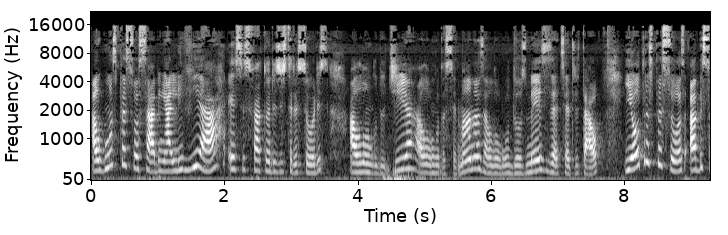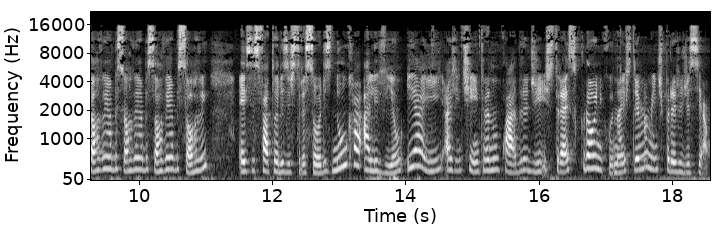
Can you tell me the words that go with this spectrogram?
Algumas pessoas sabem aliviar esses fatores estressores ao longo do dia, ao longo das semanas, ao longo dos meses, etc e tal, e outras pessoas absorvem, absorvem, absorvem, absorvem esses fatores estressores nunca aliviam e aí a gente entra num quadro de estresse crônico, né, extremamente prejudicial.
